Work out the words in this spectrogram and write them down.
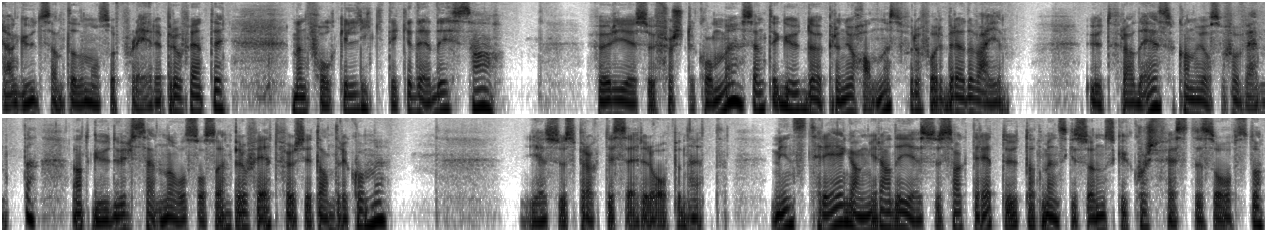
Ja, Gud sendte dem også flere profeter, men folket likte ikke det de sa. Før Jesu første komme sendte Gud døperen Johannes for å forberede veien. Ut fra det så kan vi også forvente at Gud vil sende oss også en profet før sitt andre komme. Jesus praktiserer åpenhet. Minst tre ganger hadde Jesus sagt rett ut at menneskesønnen skulle korsfestes og oppstå.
